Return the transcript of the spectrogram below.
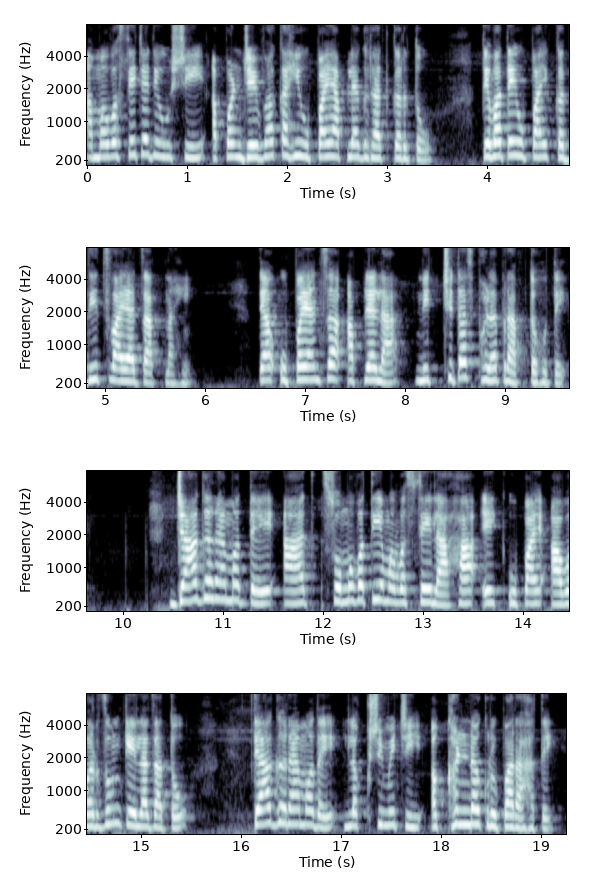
अमावस्येच्या दिवशी आपण जेव्हा काही उपाय आपल्या घरात करतो तेव्हा ते उपाय कधीच वाया जात नाही. त्या उपायांचं आपल्याला निश्चितच फळं प्राप्त होते. ज्या घरामध्ये आज सोमवती अमावस्येला हा एक उपाय आवर्जून केला जातो त्या घरामध्ये लक्ष्मीची अखंड कृपा राहते.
